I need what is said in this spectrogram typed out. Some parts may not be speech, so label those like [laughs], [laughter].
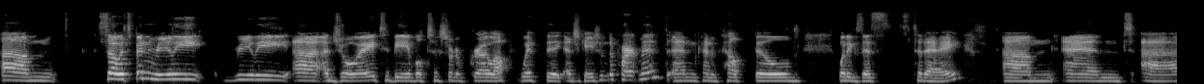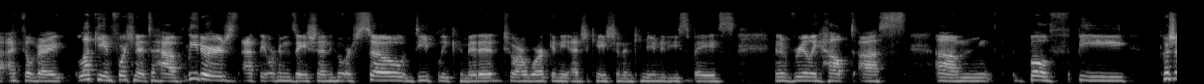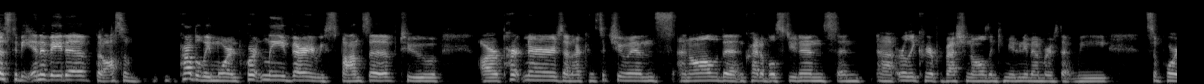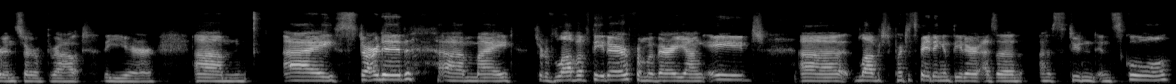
Um, so it's been really, really uh, a joy to be able to sort of grow up with the education department and kind of help build what exists today. Um, and uh, I feel very lucky and fortunate to have leaders at the organization who are so deeply committed to our work in the education and community space and have really helped us um, both be push us to be innovative, but also probably more importantly, very responsive to our partners and our constituents and all of the incredible students and uh, early career professionals and community members that we support and serve throughout the year. Um, I started um, my sort of love of theater from a very young age. Uh, loved participating in theater as a, a student in school.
